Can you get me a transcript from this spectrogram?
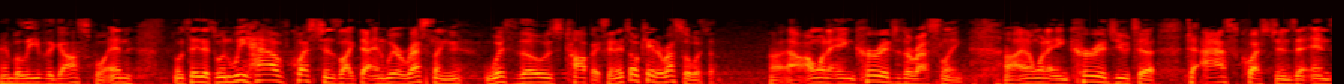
and believe the gospel? And I would say this, when we have questions like that and we're wrestling with those topics, and it's okay to wrestle with them. Uh, I, I want to encourage the wrestling, uh, and I want to encourage you to, to ask questions and, and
